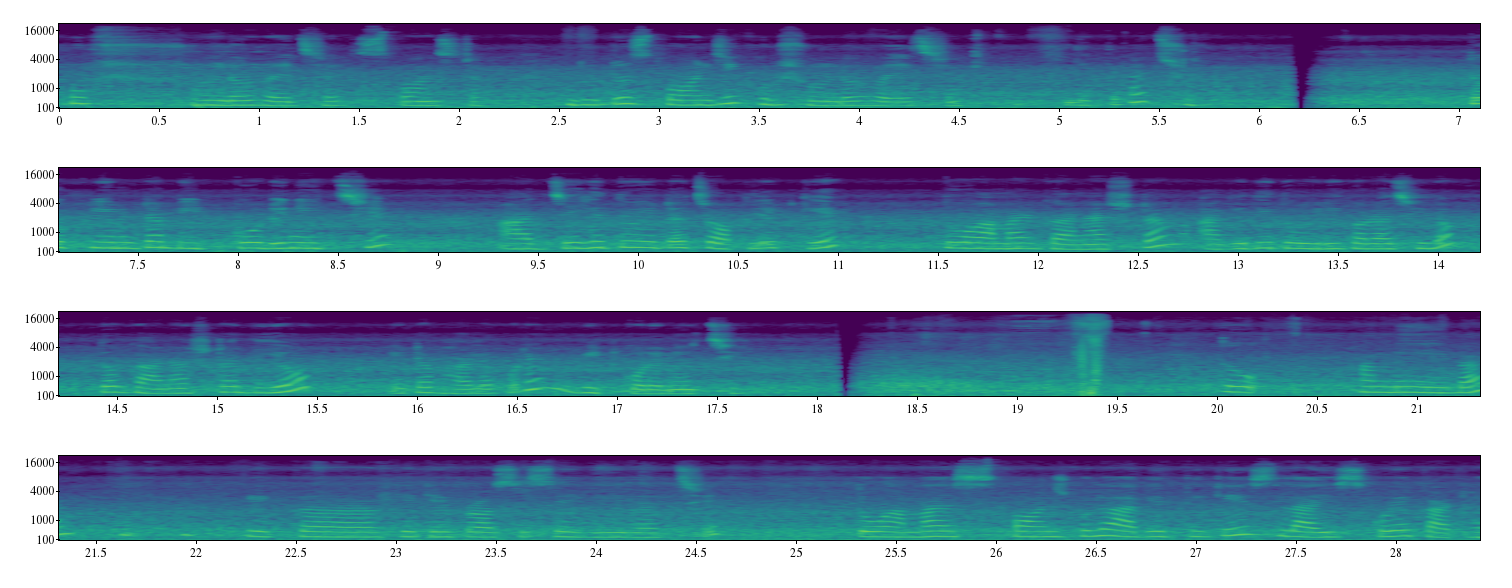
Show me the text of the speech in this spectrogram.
খুব সুন্দর হয়েছে স্পঞ্জটা। দুটো স্পঞ্জই খুব সুন্দর হয়েছে। দেখতে পাচ্ছ? তো ক্রিমটা বিট করে নিচ্ছে। আর যেহেতু এটা চকলেট কেক, তো আমার গানাশটা আগে দিয়ে তৈরি করা ছিল। তো গানাশটা দিয়েও এটা ভালো করে বিট করে নিচ্ছি। তো আমি এবার কেক কেকের প্রসেসে এগিয়ে যাচ্ছি। তো আমার স্পঞ্জগুলো আগে থেকেই স্লাইস করে কাটা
